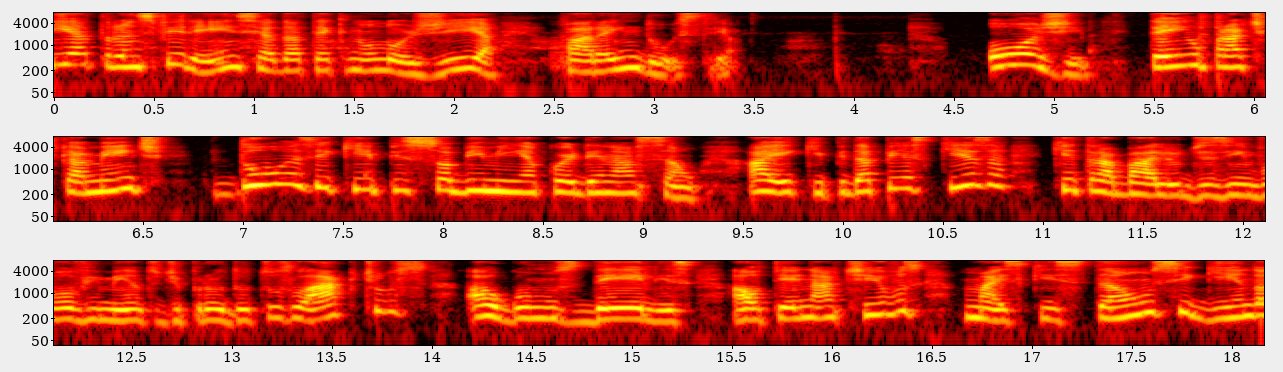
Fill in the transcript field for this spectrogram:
e a transferência da tecnologia para a indústria. Hoje tenho praticamente duas equipes sob minha coordenação. A equipe da pesquisa, que trabalha o desenvolvimento de produtos lácteos, alguns deles alternativos, mas que estão seguindo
